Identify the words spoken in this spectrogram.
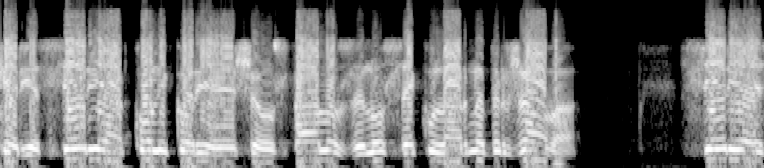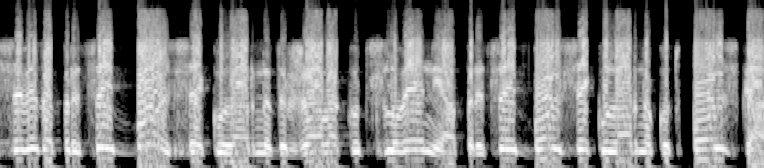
ker je Sirija, kolikor je še ostalo, zelo sekularna država. Sirija je seveda precej bolj sekularna država kot Slovenija, precej bolj sekularna kot Poljska,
